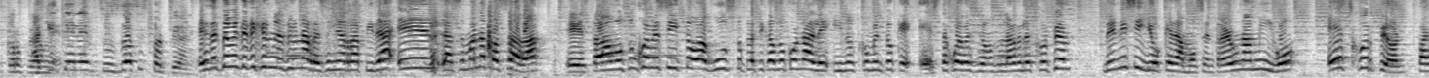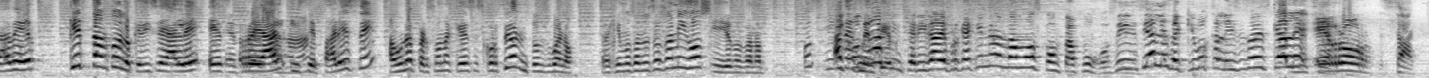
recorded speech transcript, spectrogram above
escorpiones. Aquí tienen sus dos escorpiones. Exactamente, déjenme doy una reseña rápida. El- la semana pasada eh, estábamos un juevesito a gusto platicando con Ale y nos comentó que este jueves íbamos a hablar del escorpión. Denise y yo quedamos en traer un amigo escorpión para ver qué tanto de lo que dice Ale es, Es real y se parece a una persona que es escorpión. Entonces, bueno, trajimos a nuestros amigos y ellos nos van a, pues, Y, a y con toda sinceridad, porque aquí no andamos con tapujos. Si, si Ale se equivoca, le dice, ¿sabes qué, Ale? Error. Exacto.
